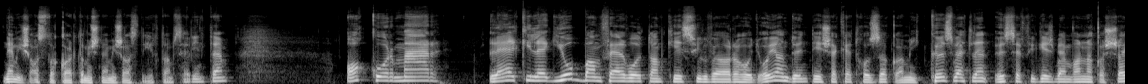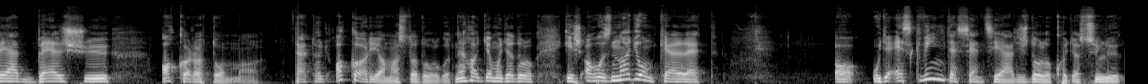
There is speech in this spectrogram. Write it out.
nem is azt akartam, és nem is azt írtam szerintem, akkor már lelkileg jobban fel voltam készülve arra, hogy olyan döntéseket hozzak, amik közvetlen összefüggésben vannak a saját belső akaratommal. Tehát, hogy akarjam azt a dolgot, ne hagyjam, hogy a dolog, és ahhoz nagyon kellett a, ugye ez kvintessenciális dolog, hogy a szülők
